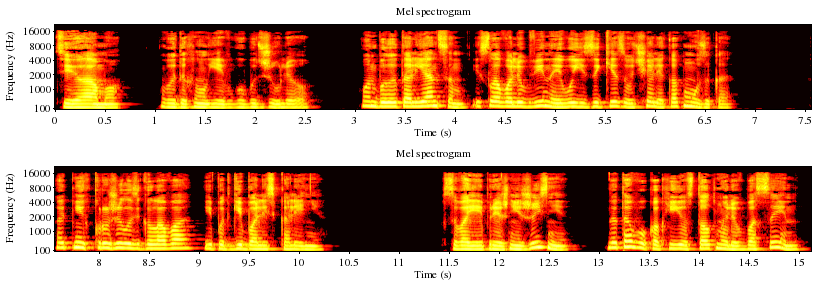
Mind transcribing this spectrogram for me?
«Тиамо», – выдохнул ей в губы Джулио. Он был итальянцем, и слова любви на его языке звучали как музыка. От них кружилась голова и подгибались колени. В своей прежней жизни, до того, как ее столкнули в бассейн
